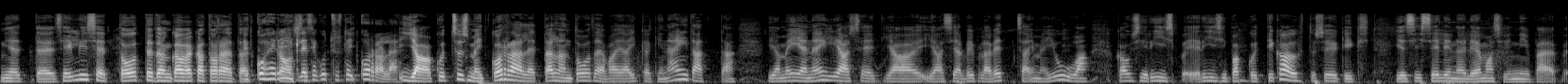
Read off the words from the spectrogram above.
nii et eh, sellised tooted on ka väga toredad. et kohe riidles ja kutsus teid korrale? jaa, kutsus meid korrale, et tal on toode vaja ikkagi näidata ja meie näljased ja, ja seal võib-olla vett saime juua, kausiriis, riisi pakuti ka õhtusöögiks ja siis selline oli ema sünnipäev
